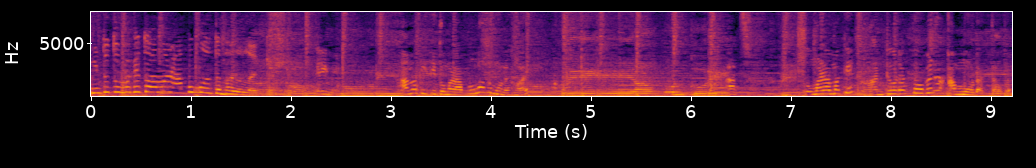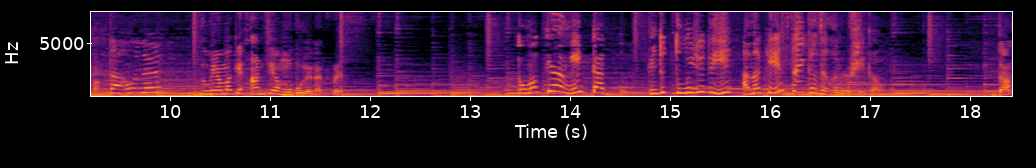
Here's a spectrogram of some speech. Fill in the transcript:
কিন্তু তোমাকে তো আমার আপু বলতে ভালো লাগে। এই আমাকে কি তোমার আপু মতো মনে হয়? আচ্ছা তোমার আমাকে আন্টিও ডাকতে হবে না আম্মুও ডাকতে হবে না? তাহলে? তুমি আমাকে আন্টি আম্মু বলে ডাকবে। তোমাকে আমি ডাকবো। কিন্তু তুমি যদি আমাকে সাইকেল চালানো শেখাও। ডান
